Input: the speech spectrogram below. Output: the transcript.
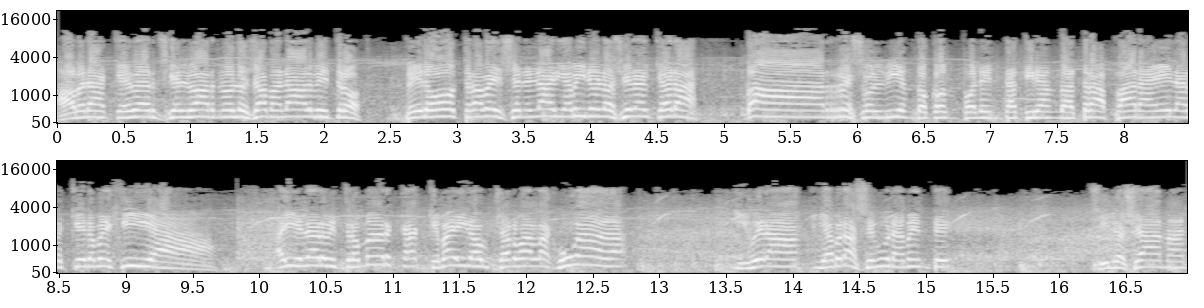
Habrá que ver si el VAR no lo llama al árbitro, pero otra vez en el área vino Nacional que ahora va resolviendo con Polenta tirando atrás para el arquero Mejía. Ahí el árbitro marca que va a ir a observar la jugada y habrá seguramente si lo llaman,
